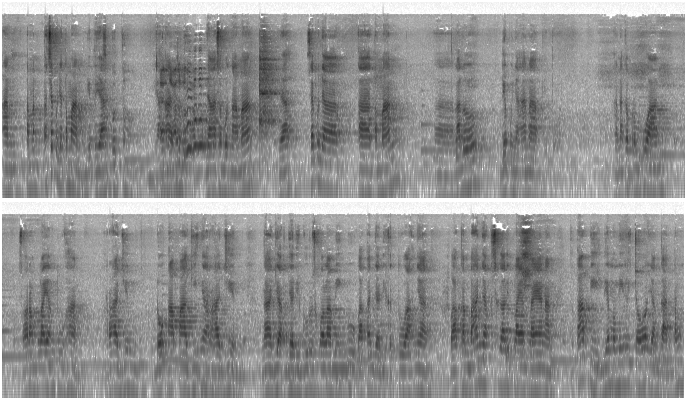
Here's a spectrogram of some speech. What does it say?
an, teman saya punya teman gitu ya. Sebut dong. Eh, jangan sebut jangan sebut nama ya. Saya punya uh, teman uh, lalu dia punya anak gitu. Anaknya perempuan seorang pelayan Tuhan rajin doa paginya rajin ngajar jadi guru sekolah minggu bahkan jadi ketuanya bahkan banyak sekali pelayan-pelayanan. Tetapi dia memilih cowok yang ganteng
